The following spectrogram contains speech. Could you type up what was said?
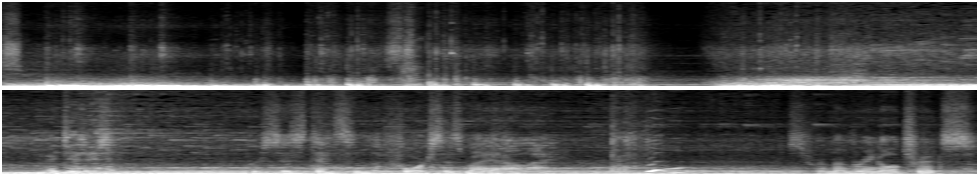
Position. I did it. Persistence and the Force is my ally. Just remembering old tricks.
